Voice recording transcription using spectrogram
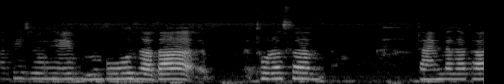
अभी जो है बहुत ज़्यादा थोड़ा सा टाइम लगा था।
